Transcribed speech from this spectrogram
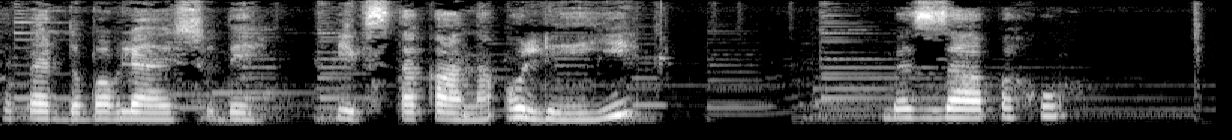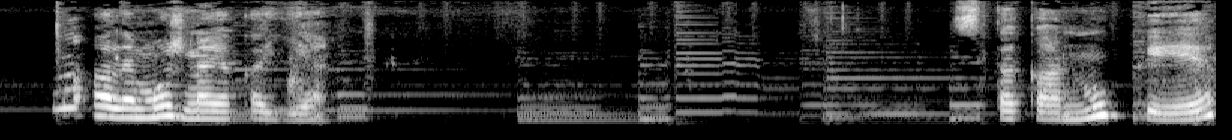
Тепер додаю сюди пів стакана олії без запаху. Ну, але можна, яка є. Стакан муки.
